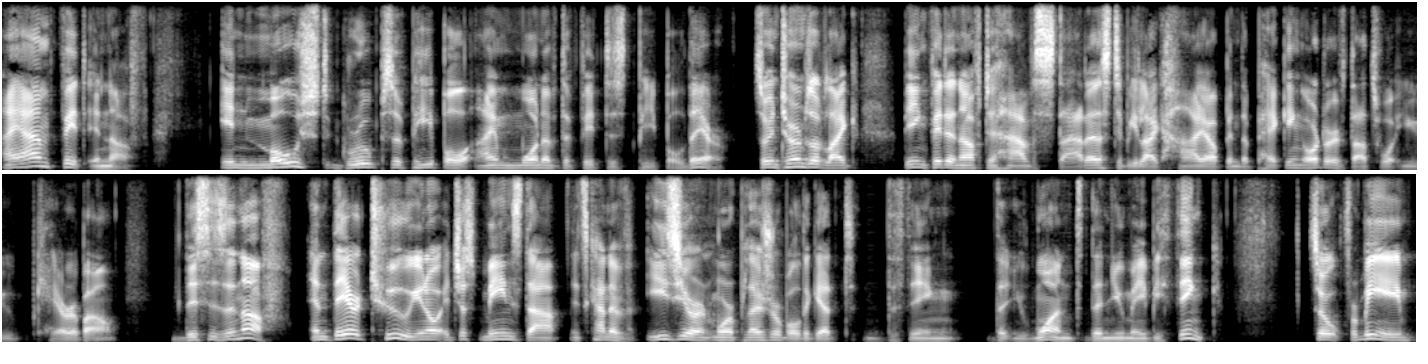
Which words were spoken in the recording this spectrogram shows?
I am fit enough. In most groups of people, I'm one of the fittest people there. So in terms of like being fit enough to have status, to be like high up in the pecking order, if that's what you care about, this is enough. And there too, you know, it just means that it's kind of easier and more pleasurable to get the thing that you want than you maybe think. So for me,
